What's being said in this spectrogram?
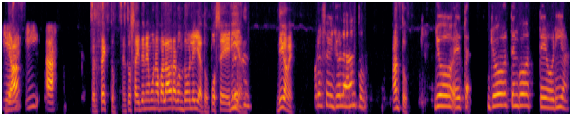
y Ya. en I, A. Perfecto. Entonces ahí tenemos una palabra con doble hiato. Poseerían. Dígame, Profe, yo la Anto. Anto. Yo, esta- yo tengo teoría.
